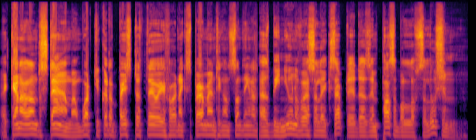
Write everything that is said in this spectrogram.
I cannot understand on what you could have based a theory for an experimenting on something that has been universally accepted as impossible of solution.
